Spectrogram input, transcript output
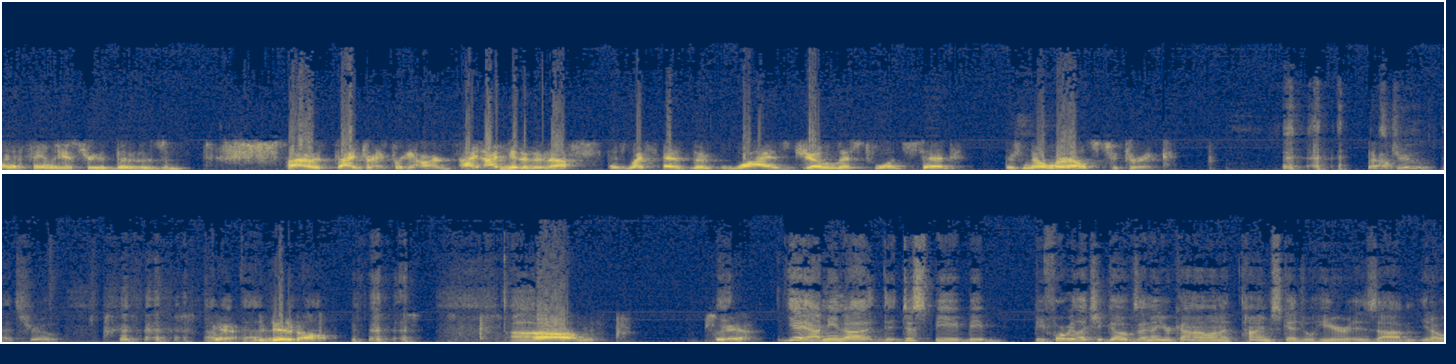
I got a family history with booze, and I was I drank pretty hard. I, I did it enough, as my as the wise Joe List once said. There's nowhere else to drink. That's true. That's true. I yeah, like that. we did it all. um, so yeah, Yeah, I mean, uh, just be, be before we let you go, because I know you're kind of on a time schedule here. Is um, you know,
